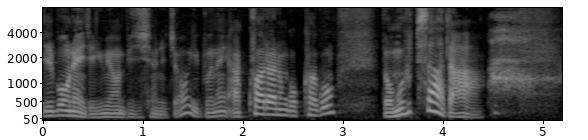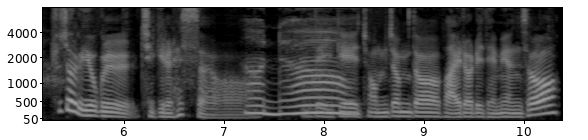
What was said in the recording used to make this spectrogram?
일본의 이제 유명한 뮤지션이죠. 이분의 Aqua라는 곡하고 너무 흡사하다. 표절 의혹을 제기를 했어요. Oh no. 근데 이게 점점 더 viral이 되면서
